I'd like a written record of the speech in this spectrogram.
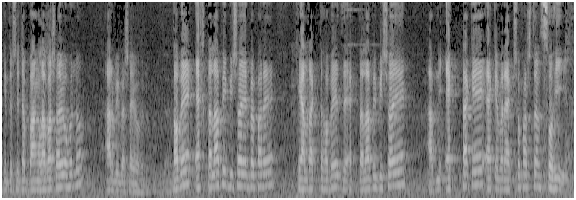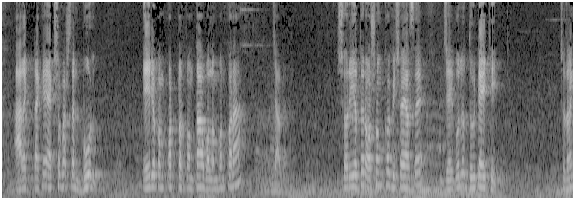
কিন্তু সেটা বাংলা ভাষায়ও হলো, আরবি ভাষায়ও হলো। তবে একতলাপি বিষয়ের ব্যাপারে খেয়াল রাখতে হবে যে একতলাপি বিষয়ে আপনি একটাকে একেবারে একশো পার্সেন্ট সহি, আরেকটাকে একশো পার্সেন্ট ভুল, এইরকম কট্টরপন্থা অবলম্বন করা যাবে না। শরীয়তের অসংখ্য বিষয় আছে, যেগুলো দুইটাই ঠিক। সুতরাং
